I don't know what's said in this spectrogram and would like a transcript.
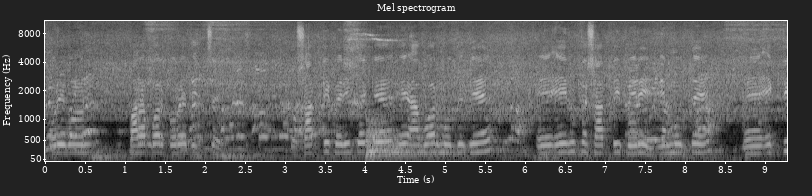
পরিবহন পারাপার করে দিচ্ছে। তো সাতটি ফেরি থেকে এই আবহাওয়ার মধ্যে দিয়ে এই রূপে সাতটি ফেরি, এর মধ্যে একটি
